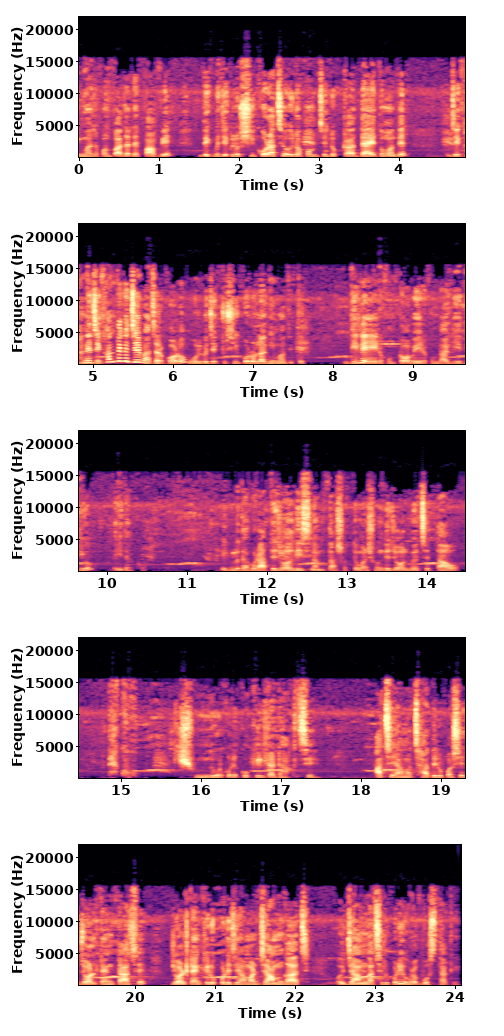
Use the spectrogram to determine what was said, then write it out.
গিমা যখন বাজারে পাবে, দেখবে যেগুলো শিকড় আছে ওই রকম যে লোকটা দেয় তোমাদের, যেখানে যেখান থেকে যে বাজার করো, বলবে যে একটু শিকড়ওয়ালা গিমা দিতে। দিলে এরকম টবে এরকম লাগিয়ে দিও। এই দেখো। এগুলো দেখো রাতে জল দিয়েছিলাম। তা সত্ত্বেও মানে সন্ধে জল হয়েছে, তাও দেখো কি সুন্দর করে কোকিলটা ডাকছে। আছে, আমার ছাদের ওপাশে জল ট্যাঙ্কটা আছে। জল ট্যাঙ্কের উপরে যে আমার জাম গাছ, ওই জাম গাছের উপরেই ওরা বসে থাকে।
